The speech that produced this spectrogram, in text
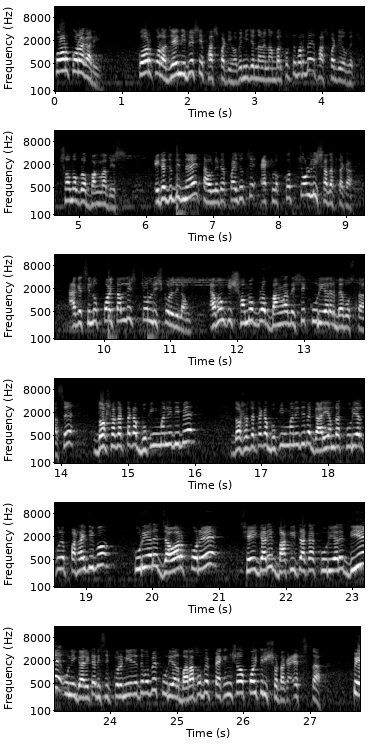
কর করা গাড়ি। কর করা যে নিবে সে ফার্স্ট পার্টি হবে। নিজের নামে নাম্বার করতে পারবে ফার্স্ট পার্টি হবে। সমগ্র বাংলাদেশ। এটা যদি নেয় তাহলে এটার প্রাইস হচ্ছে এক লক্ষ চল্লিশ হাজার টাকা। আগে ছিল পঁয়তাল্লিশ চল্লিশ করে দিলাম। এবং কি সমগ্র বাংলাদেশে কুরিয়ারের ব্যবস্থা আছে। দশ হাজার টাকা বুকিং মানি দিবে দশ হাজার টাকা বুকিং মানি দিবে গাড়ি আমরা কুরিয়ার করে পাঠাই দিব। কুরিয়ারে যাওয়ার পরে সেই গাড়ি বাকি টাকা কুরিয়ারে দিয়ে উনি গাড়িটা রিসিভ করে নিয়ে যেতে পারবে। কুরিয়ার ভাড়া পড়বে প্যাকিং সহ পঁয়ত্রিশশো টাকা এক্সট্রা পে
